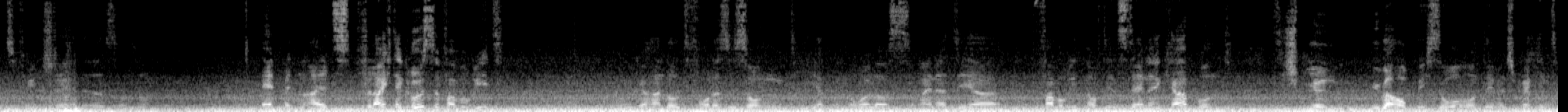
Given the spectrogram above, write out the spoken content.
unzufriedenstellend ist. Also Edmonton als vielleicht der größte Favorit gehandelt vor der Saison. Die Edmonton Oilers einer der Favoriten auf den Stanley Cup und sie spielen überhaupt nicht so und dementsprechend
